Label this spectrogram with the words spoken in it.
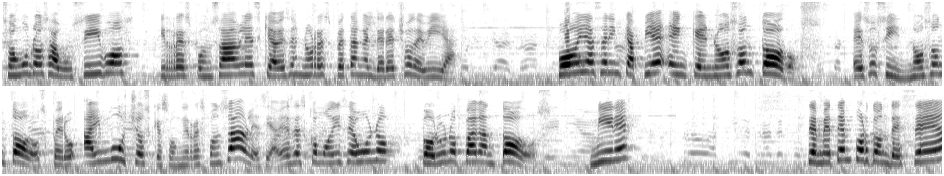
son unos abusivos, irresponsables que a veces no respetan el derecho de vía. Voy a hacer hincapié en que no son todos. Eso sí, no son todos, pero hay muchos que son irresponsables y a veces, como dice uno, por uno pagan todos. Mire, se meten por donde sea,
